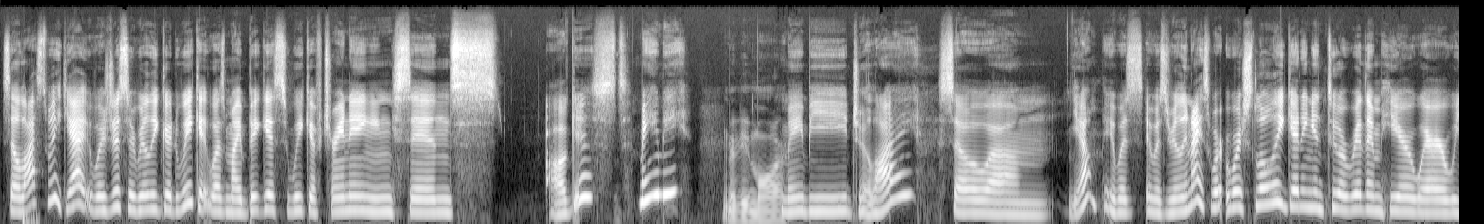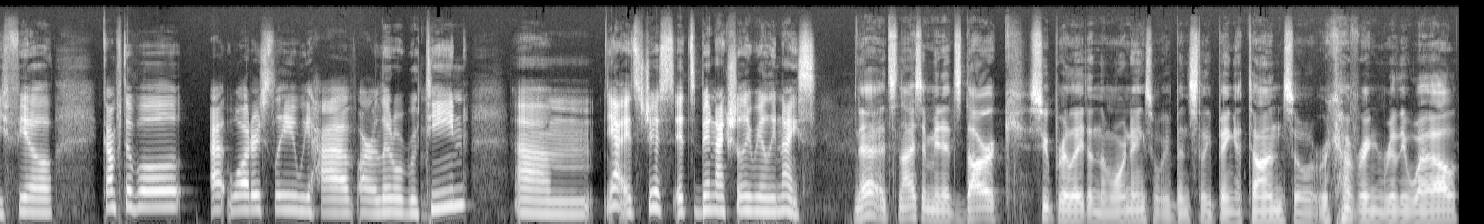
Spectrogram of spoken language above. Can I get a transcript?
So last week, yeah, it was just a really good week. It was my biggest week of training since August, maybe, Maybe more. maybe July. So um, yeah, it was it was really nice. We're we're slowly getting into a rhythm here where we feel comfortable at Watersley. We have our little routine. Um, yeah, it's just it's been actually really nice. Yeah, it's nice. I mean, it's dark super late in the morning, so we've been sleeping a ton, so recovering really well.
